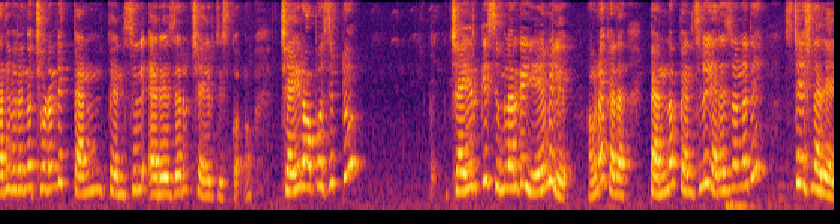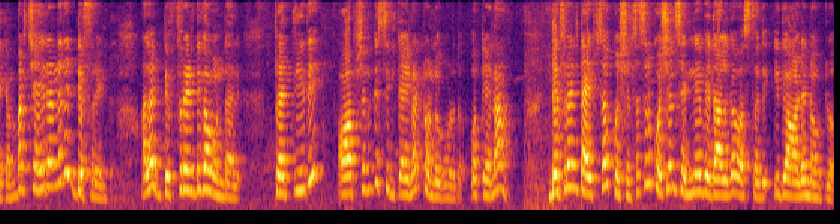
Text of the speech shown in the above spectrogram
అదేవిధంగా చూడండి పెన్ పెన్సిల్ ఎరేజర్ చైర్ తీసుకోను చైర్ ఆపోజిట్ చైర్కి సిమిలర్గా ఏమీ లేవు. అవునా కదా? పెన్ పెన్సిల్ ఎరేజర్ అన్నది స్టేషనరీ ఐటమ్ బట్ చైర్ అన్నది డిఫరెంట్. అలా డిఫరెంట్గా ఉండాలి. ప్రతిదీ ఆప్షన్కి సింక్ అయినట్టు ఉండకూడదు. ఓకేనా? Different types of questions. అసలు క్వశ్చన్స్ ఎన్ని విధాలుగా వస్తుంది? ఇది ఆడ్ అండ్ అవుట్లో.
